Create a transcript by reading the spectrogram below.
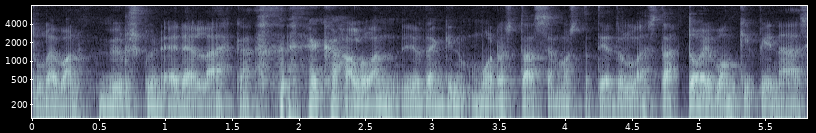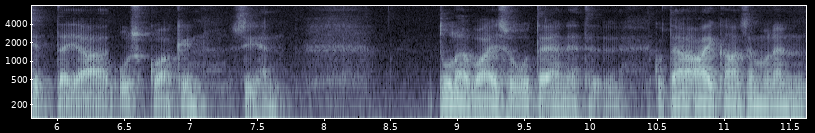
tulevan myrskyn edellä ehkä, ehkä haluan jotenkin muodostaa semmoista tietynlaista toivon kipinää sitten ja uskoakin siihen tulevaisuuteen. Et kun tämä aika on semmoinen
